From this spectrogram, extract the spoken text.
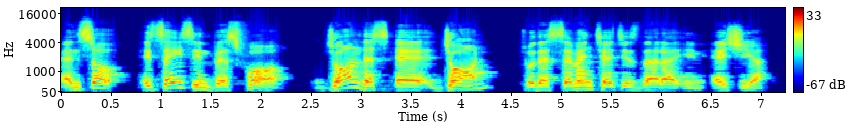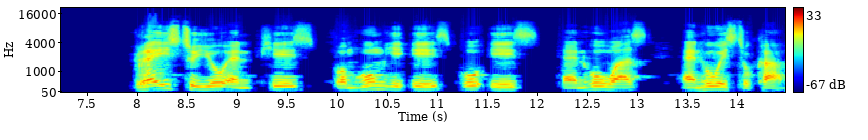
And so it says in verse 4, John, the, uh, John to the seven churches that are in Asia, grace to you and peace from whom he is, who is, and who was, and who is to come,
